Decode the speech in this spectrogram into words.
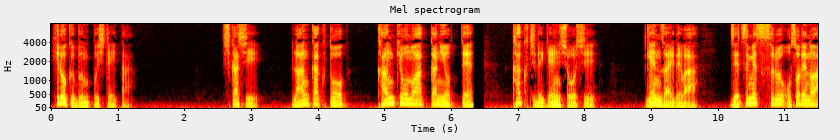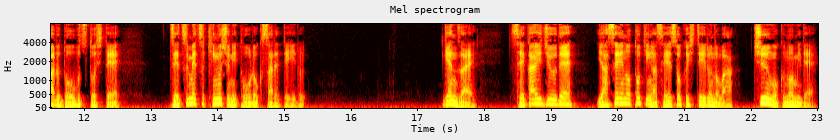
広く分布していた。しかし、乱獲と環境の悪化によって各地で減少し、現在では絶滅する恐れのある動物として絶滅危惧種に登録されている。現在、世界中で野生のトキが生息しているのは中国のみで、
